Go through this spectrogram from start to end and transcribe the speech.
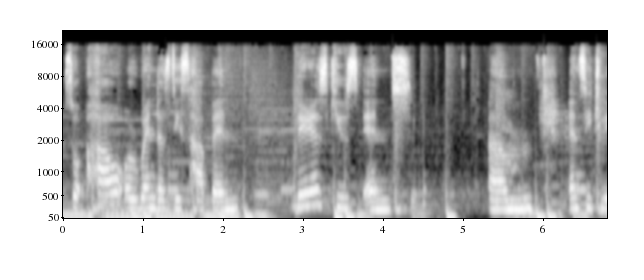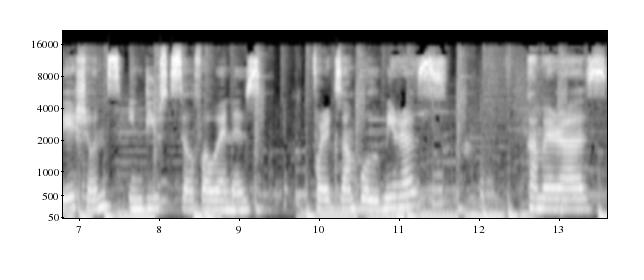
So how or when does this happen? Various cues and um, and situations induce self-awareness for example, mirrors, cameras,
